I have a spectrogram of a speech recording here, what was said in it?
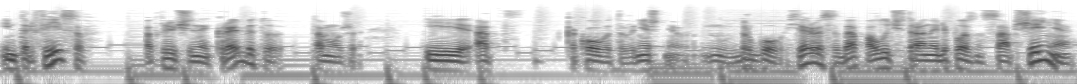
интерфейсов, подключенный к Rabbit, тому же, и от какого-то внешнего, ну, другого сервиса, да, получит рано или поздно сообщение,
